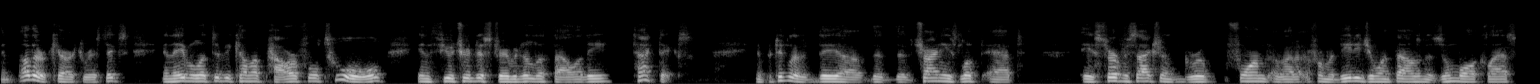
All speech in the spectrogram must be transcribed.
and other characteristics enable it to become a powerful tool in future distributed lethality tactics. In particular, the, uh, the, the Chinese looked at a surface action group formed about a, from a DDG 1000, a Zumwalt class,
